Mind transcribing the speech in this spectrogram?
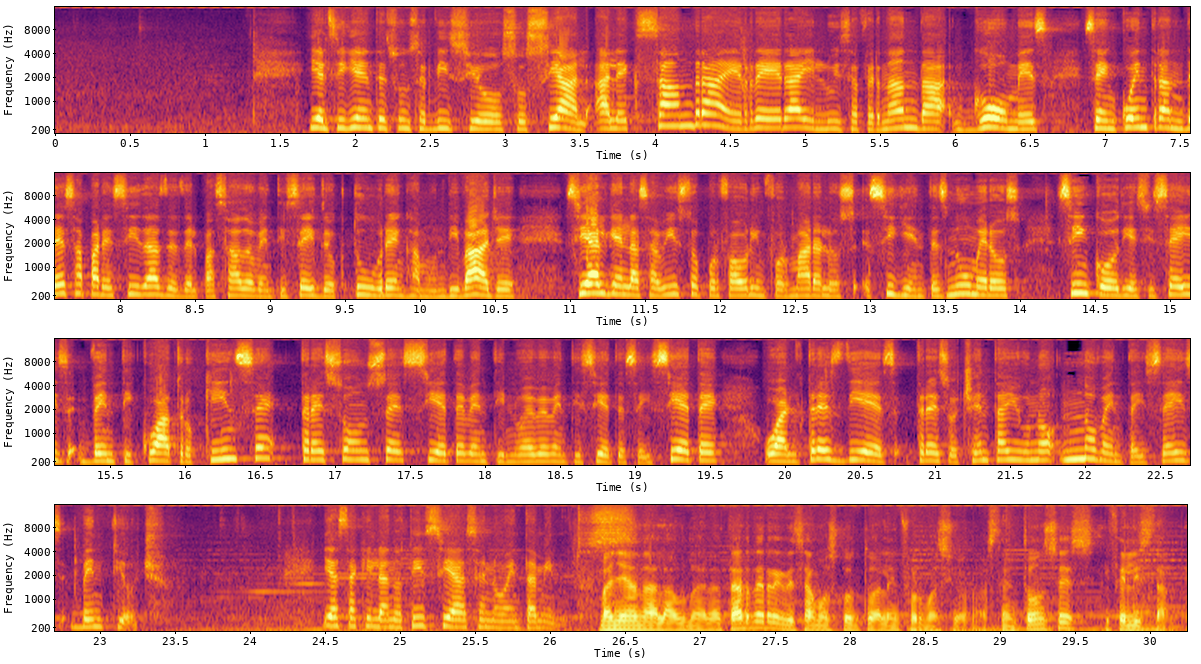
Y el siguiente es un servicio social. Alexandra Herrera y Luisa Fernanda Gómez se encuentran desaparecidas desde el pasado 26 de octubre en Jamundí Valle. Si alguien las ha visto, por favor informar a los siguientes números 516-2415, 311-729-2767 o al 310-381-9628. Y hasta aquí las noticias en 90 minutos. Mañana a la una de la tarde regresamos con toda la información. Hasta entonces y feliz tarde.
